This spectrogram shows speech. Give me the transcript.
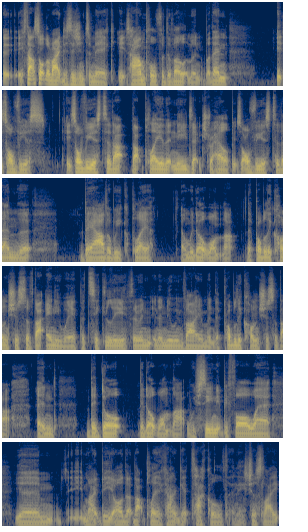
If that's not the right decision to make, it's harmful for development. But then it's obvious. It's obvious to that that player that needs extra help. It's obvious to them that they are the weaker player, and we don't want that. They're probably conscious of that anyway, particularly if they're in, in a new environment. They're probably conscious of that, and they don't they don't want that. We've seen it before where um, it might be, oh, that, that player can't get tackled. And it's just like,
